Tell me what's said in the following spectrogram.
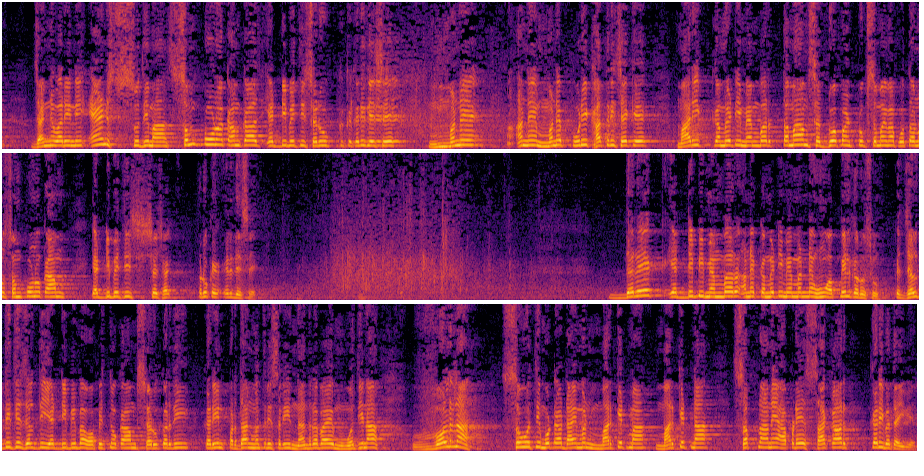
જાન્યુઆરીની એન્ડ સુધીમાં સંપૂર્ણ કામકાજ એડીબીથી શરૂ કરી દેશે. મને અને મને પૂરી ખાતરી છે કે મારી કમિટી મેમ્બર તમામ સભ્યો પણ ટૂંક સમયમાં પોતાનું સંપૂર્ણ કામ એડીબીથી શરૂ કરી દેશે. દરેક એડીબી મેમ્બર અને કમિટી મેમ્બરને હું અપીલ કરું છું કે જલ્દીથી જલ્દી એડીબીમાં ઓફિસનું કામ શરૂ કરી કરીને પ્રધાનમંત્રી શ્રી નરેન્દ્રભાઈ મોદીના વર્લ્ડના સૌથી મોટા ડાયમંડ માર્કેટમાં, માર્કેટના સપનાને આપણે સાકાર કરી બતાવીએ.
